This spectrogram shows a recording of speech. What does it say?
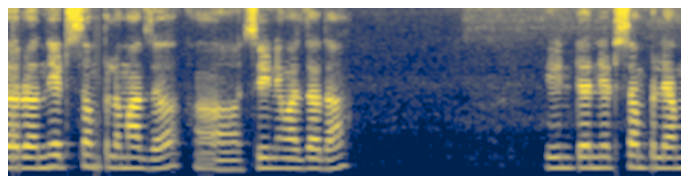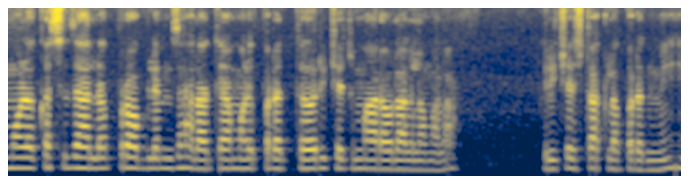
तर नेट संपलं माझं श्रीनिवास दादा. इंटरनेट संपल्यामुळं कसं झालं प्रॉब्लेम झाला त्यामुळे परत रिचार्ज मारावं लागला मला. रिचार्ज टाकला परत मी.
